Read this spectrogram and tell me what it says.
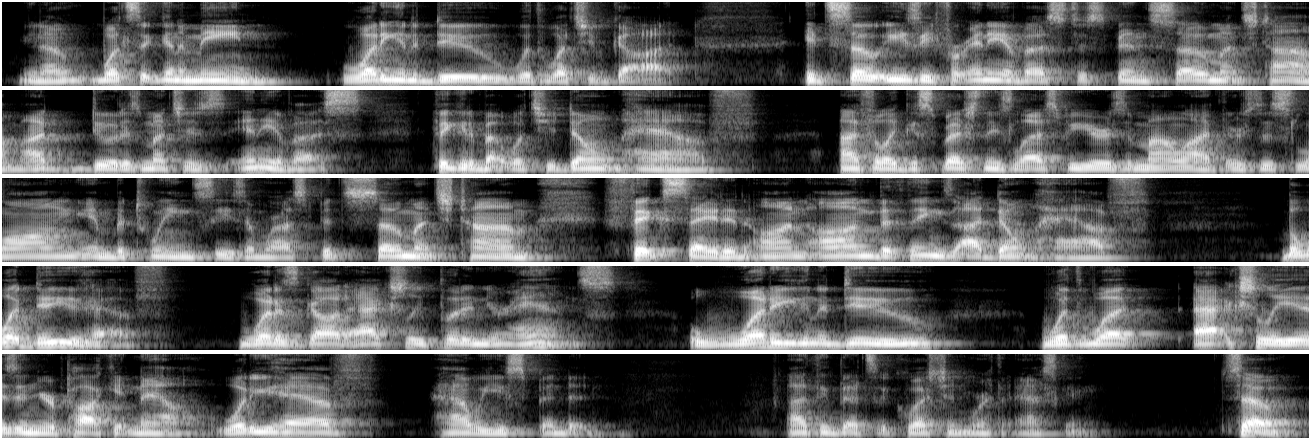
You know, what's it going to mean? What are you going to do with what you've got? It's so easy for any of us to spend so much time. I do it as much as any of us thinking about what you don't have. I feel like, especially these last few years of my life, there's this long in between season where I spent so much time fixated on, on the things I don't have but what do you have? What has God actually put in your hands? What are you going to do with what actually is in your pocket now? What do you have? How will you spend it? I think that's a question worth asking. So,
